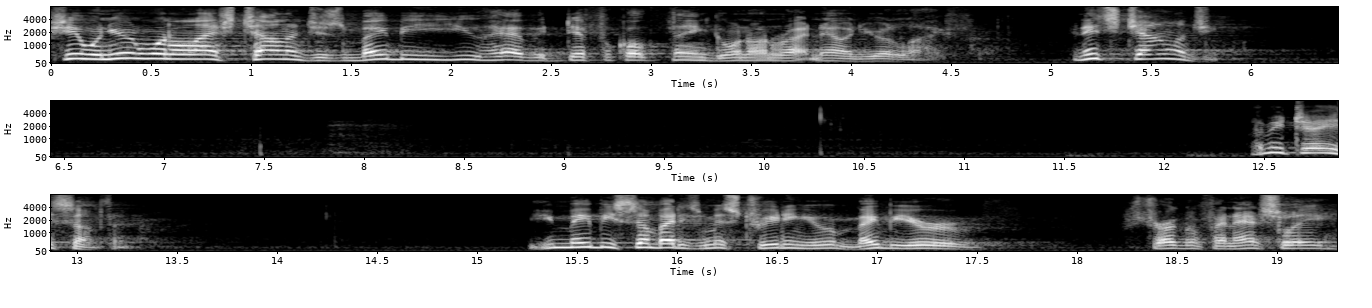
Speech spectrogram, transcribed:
See, when you're in one of life's challenges, maybe you have a difficult thing going on right now in your life. And it's challenging. Let me tell you something. You maybe somebody's mistreating you, or maybe you're struggling financially.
